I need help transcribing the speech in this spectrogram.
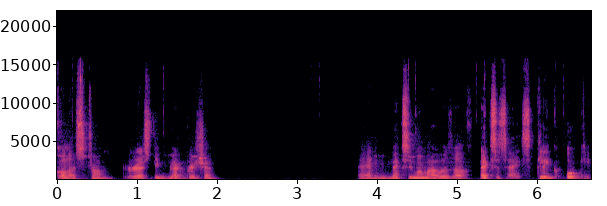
cholesterol, resting blood pressure, and maximum hours of exercise. Click OK.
